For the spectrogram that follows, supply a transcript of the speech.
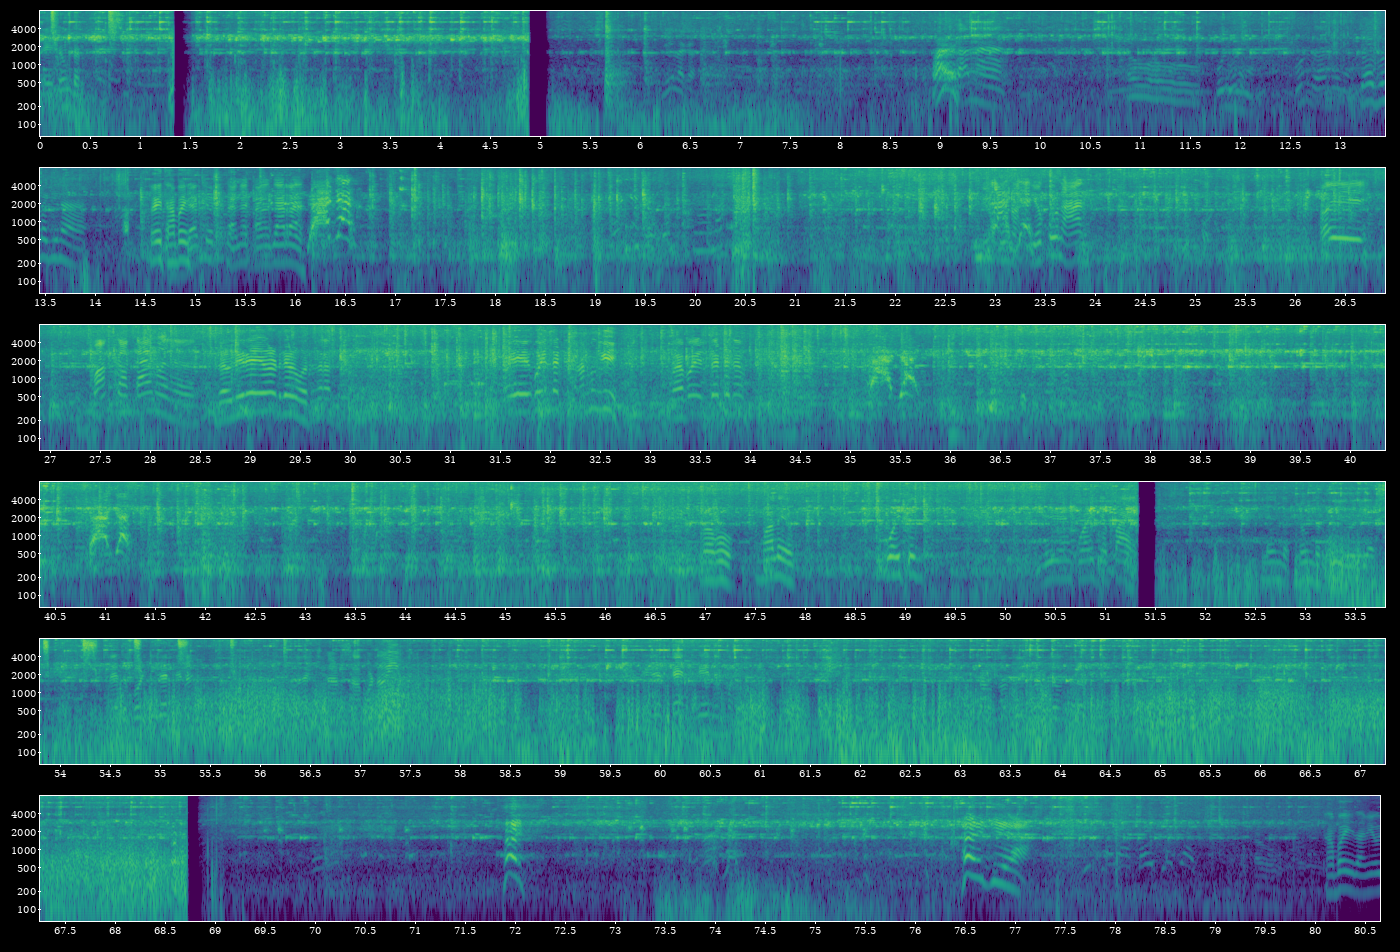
Đây, đúng thật. Đây, thằng bây. sana sana Zara. Yukunan. अय बाका काय म्हण? जल्दी रे एवढं जवळ होत राहत अय बैल दट आणू घे. बाय बैल दट ना. बाबू मला कोयते कोयते पाय. नाही तर बट्टी करते ना. पाहिजे. थांबा येत आम्ही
